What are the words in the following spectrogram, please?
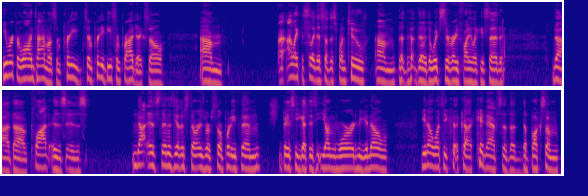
he worked a long time on some pretty some pretty decent projects. So um, I, I like the silliness of this one, too. Um, the, the, the, the witches are very funny, like you said the the plot is is not as thin as the other stories, but still pretty thin. Basically, you got this young ward who you know, you know, once he c- c- kidnaps the, the the buxom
